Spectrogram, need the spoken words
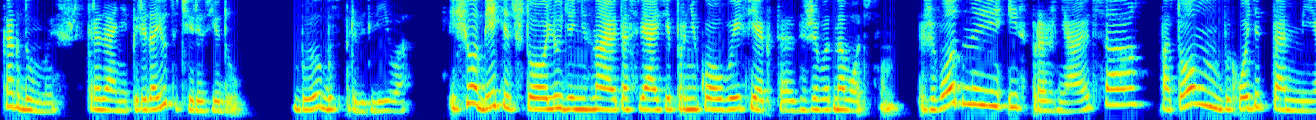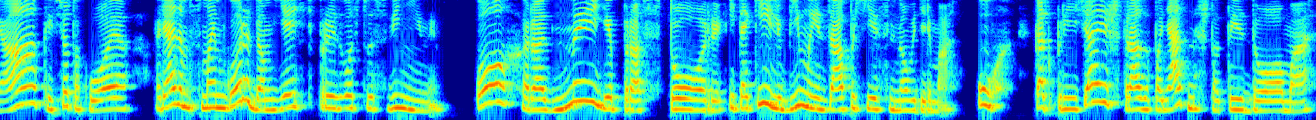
Как думаешь, страдания передаются через еду? Было бы справедливо. Еще бесит, что люди не знают о связи парникового эффекта с животноводством. Животные испражняются, потом выходит аммиак и все такое. Рядом с моим городом есть производство свинины. Ох, родные просторы! И такие любимые запахи свиного дерьма. Ух, как приезжаешь, сразу понятно, что ты дома.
